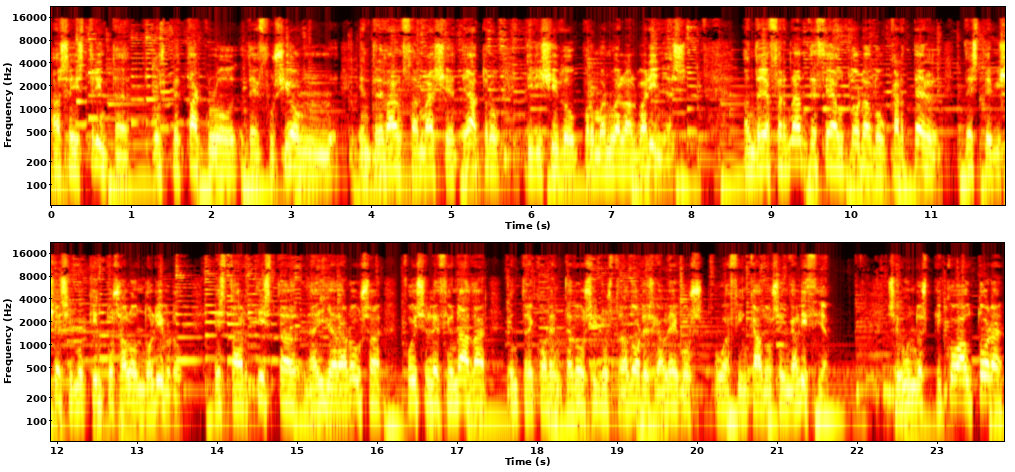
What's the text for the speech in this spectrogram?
ás 6.30 o espectáculo de fusión entre danza, maxe e teatro dirixido por Manuel Alvariñas. Andrea Fernández é autora do cartel deste 25º Salón do Libro, Esta artista da Illa da Arousa foi seleccionada entre 42 ilustradores galegos ou afincados en Galicia. Segundo explicou a autora,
